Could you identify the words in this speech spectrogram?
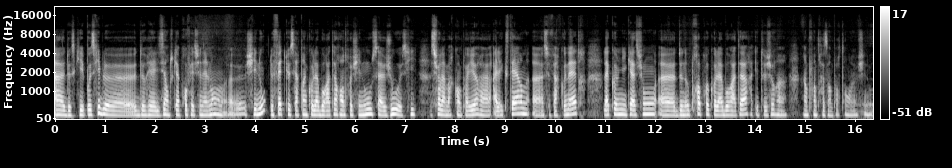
de ce qui est possible de réaliser, en tout cas professionnellement, chez nous. Le fait que certains collaborateurs rentrent chez nous, ça joue aussi sur la marque employeur euh, à l'externe, euh, à se faire connaître. La communication euh, de nos propres collaborateurs est toujours un, point très important chez nous.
